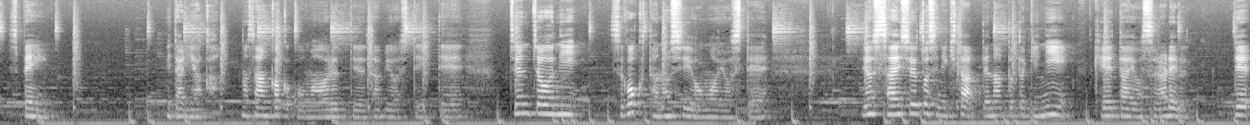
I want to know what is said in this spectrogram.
スペインイタリアかの3カ国を回るっていう旅をしていて順調にすごく楽しい思いをしてよし最終都市に来たってなった時に携帯をすられる。で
